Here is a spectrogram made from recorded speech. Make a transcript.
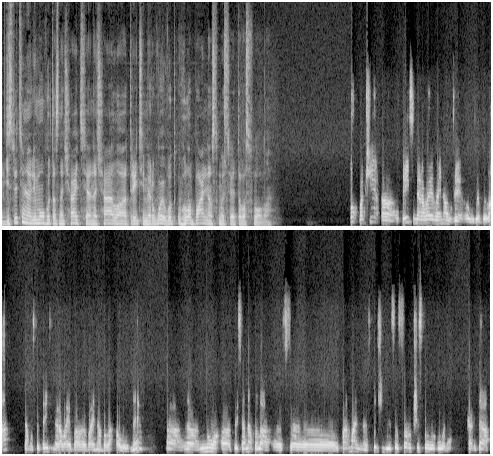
действительно ли могут означать начало Третьей мировой вот в глобальном смысле этого слова? Ну, вообще, Третья мировая война уже, уже была, потому что Третья мировая война была холодная, но то есть она была с, формально с 1946 года, когда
